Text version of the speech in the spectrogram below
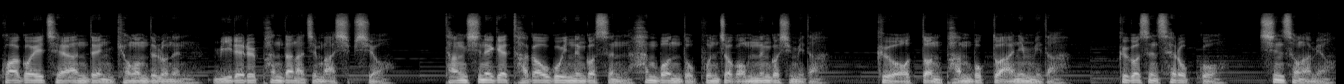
과거에 제한된 경험들로는 미래를 판단하지 마십시오. 당신에게 다가오고 있는 것은 한 번도 본 적 없는 것입니다. 그 어떤 반복도 아닙니다. 그것은 새롭고 신성하며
